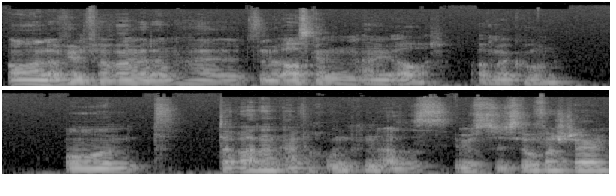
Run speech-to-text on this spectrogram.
Und auf jeden Fall waren wir dann halt, sind wir rausgegangen, eine geraucht auf dem Balkon. Und da war dann einfach unten, also es, ihr müsst euch so vorstellen,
